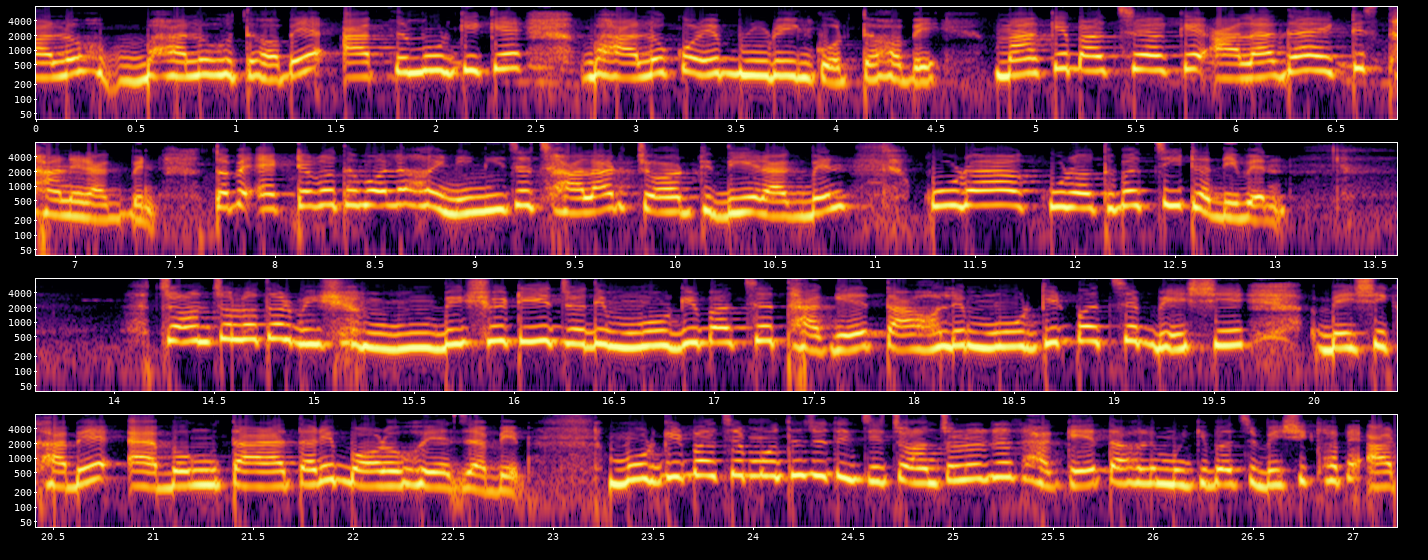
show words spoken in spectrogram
ভালো ভালো হতে হবে। আপনার মুরগিকে ভালো করে ব্রুডিং করতে হবে। মাকে, বাচ্চাকে আলাদা একটি স্থানে রাখবেন। তবে একটা কথা বলা হয়নি, নিজে ছালার চট দিয়ে রাখবেন, কুড়া কুড়া অথবা চিটা দিবেন। চঞ্চলতার বিষয়, বিষয়টি যদি মুরগির বাচ্চা থাকে, তাহলে মুরগির বাচ্চা বেশি বেশি খাবে এবং তাড়াতাড়ি বড় হয়ে যাবে। মুরগির বাচ্চার মধ্যে যদি যে চঞ্চলতা থাকে, তাহলে মুরগির বাচ্চা বেশি খাবে আর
